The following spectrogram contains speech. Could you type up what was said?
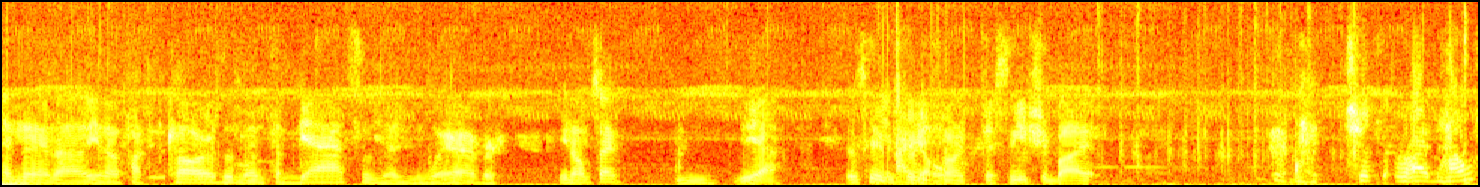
and then uh, you know, find some cars, and then some gas, and then wherever. You know what I'm saying? Yeah. This game is pretty fun. Just you should buy it. Just ride house.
